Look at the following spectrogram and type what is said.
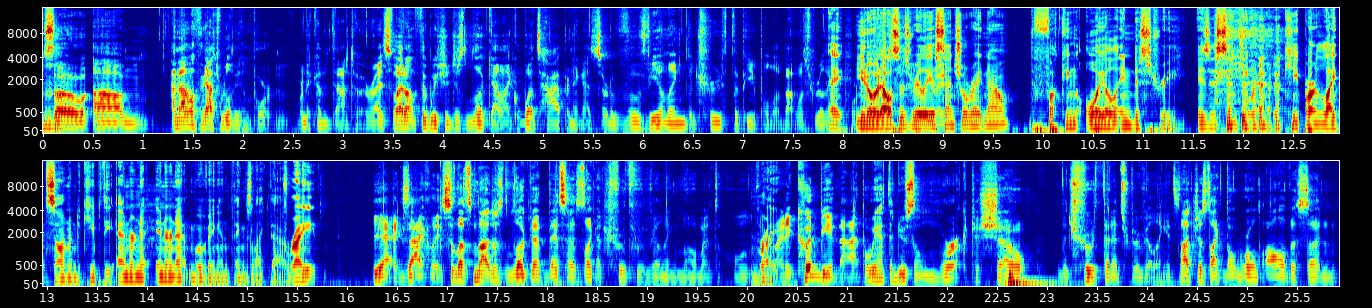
So, um, and I don't think that's really important when it comes down to it, right? So I don't think we should just look at like what's happening as sort of revealing the truth to people about what's really. Hey, you know what else is really right? essential right now? The fucking oil industry is essential right now to keep our lights on and to keep the internet internet moving and things like that, right? Yeah, exactly. So let's not just look at this as like a truth revealing moment only, right. right? It could be that, but we have to do some work to show the truth that it's revealing. It's not just like the world all of a sudden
